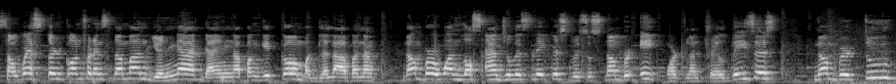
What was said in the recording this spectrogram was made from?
Sa Western Conference naman, yun nga, gayang nabanggit ko, maglalaban ng number 1 Los Angeles Lakers versus number 8 Portland Trail Blazers, number 2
